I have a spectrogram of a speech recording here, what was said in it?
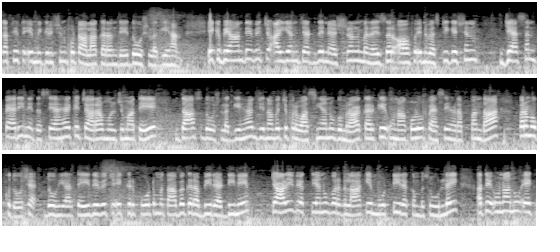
ਕਥਿਤ ਇਮੀਗ੍ਰੇਸ਼ਨ ਘੁਟਾਲਾ ਕਰਨ ਦੇ ਦੋਸ਼ ਲੱਗੇ ਹਨ। ਇੱਕ ਬਿਆਨ ਦੇ ਵਿੱਚ ਆਈਐਨਜ਼ੈਡ ਦੇ national manager of investigation Jason Perry ਨੇ ਦੱਸਿਆ ਹੈ ਕਿ ਚਾਰਾਂ ਮੁਲਜ਼ਮਾਂ ਤੇ 10 ਦੋਸ਼ ਲੱਗੇ ਹਨ, ਜਿਨ੍ਹਾਂ ਵਿੱਚ ਪ੍ਰਵਾਸੀਆਂ ਨੂੰ ਗੁੰਮਰਾਹ ਕਰਕੇ ਉਨ੍ਹਾਂ ਕੋਲੋਂ ਪੈਸੇ ਹੜੱਪਣ ਦਾ ਪ੍ਰਮੁੱਖ ਦੋਸ਼ ਹੈ। 2023 ਦੇ ਵਿੱਚ ਇੱਕ ਰਿਪੋਰਟ ਮੁਤਾਬਕ ਰਬੀ ਰੈਡੀ ਨੇ 40 ਵਿਅਕਤੀਆਂ ਨੂੰ ਵਰਗਲਾ ਕੇ ਮੋਟੀ ਰਕਮ ਵਸੂਲ ਲਈ ਅਤੇ ਉਹਨਾਂ ਨੂੰ ਇੱਕ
